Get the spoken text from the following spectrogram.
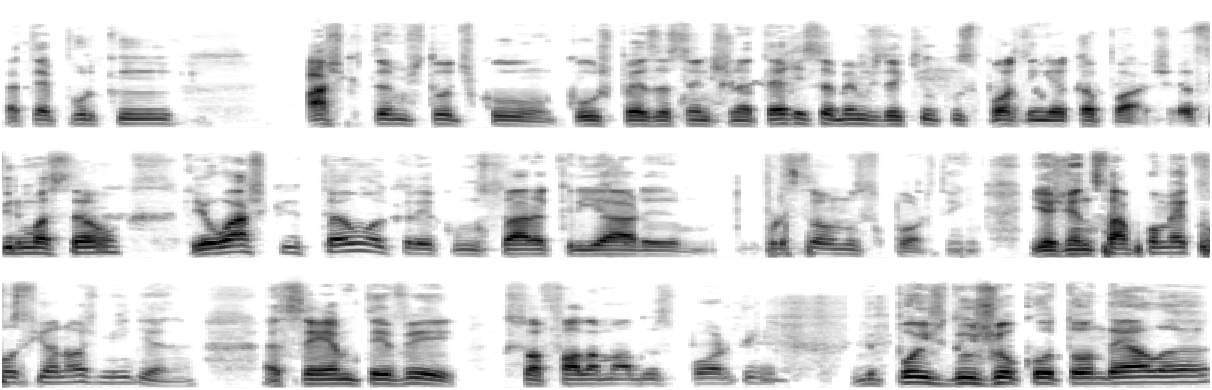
Até porque acho que estamos todos com, com os pés assentos na terra e sabemos daquilo que o Sporting é capaz. Afirmação, eu acho que estão a querer começar a criar eh, pressão no Sporting. E a gente sabe como é que funciona os mídias, né? A CMTV, que só fala mal do Sporting, depois do jogo com o Tondela,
